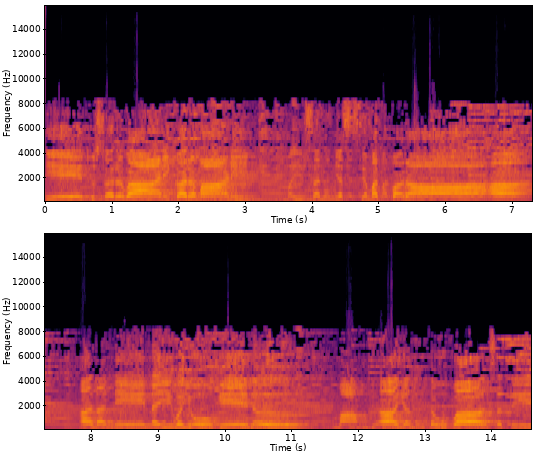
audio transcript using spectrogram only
ये तु सर्वाणि कर्माणि मयि सन्न्यस्य मत्पराः अनन्येनैव योगेन माम् ध्यायन्त उपासते।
